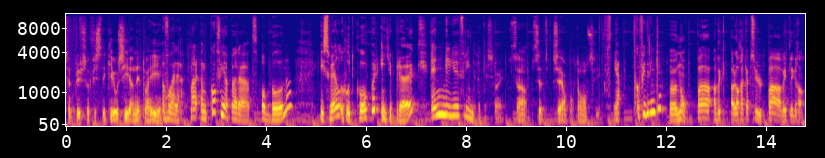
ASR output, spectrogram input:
c'est plus sophistiqué aussi à nettoyer. Voilà. Maar een koffieapparaat op bonen is wel goedkoper in gebruik en milieuvriendelijker. Ouais, ça, c'est c'est important aussi. Ja. Koffie drinken? Euh, non, pas avec... Alors à capsule, pas avec les grains.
